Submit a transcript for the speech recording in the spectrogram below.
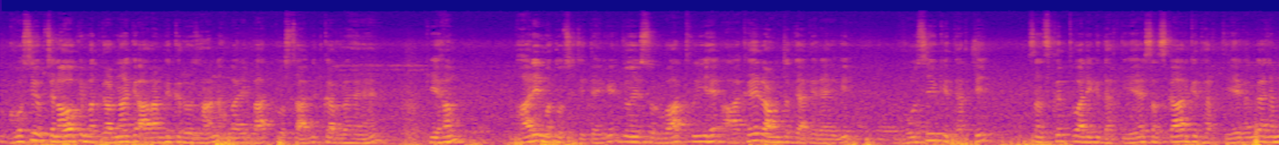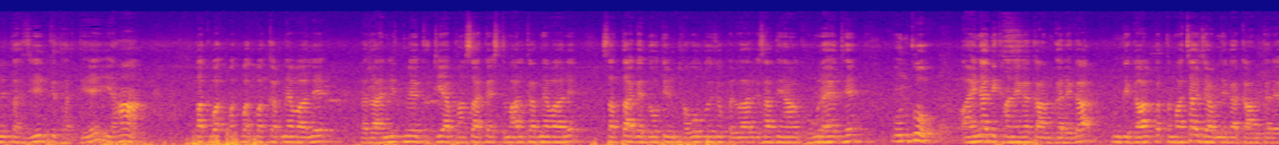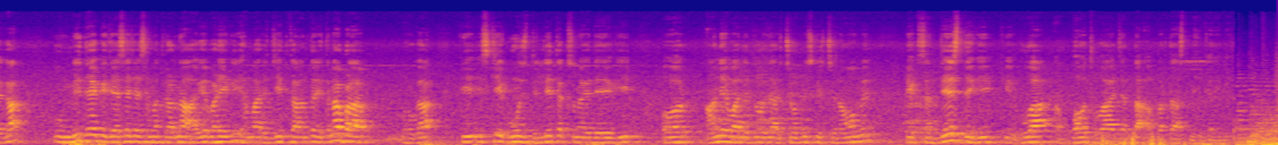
घोसी उपचुनावों की मतगणना के आरंभिक रुझान हमारी बात को साबित कर रहे हैं कि हम भारी मतों से जीतेंगे। जो ये शुरुआत हुई है, आखिरी राउंड तक जाती रहेगी। घोसी की धरती, संस्कृत वाली की धरती है, संस्कार की धरती है, गंगा जमनी तहजीब की धरती है। यहाँ बक बक बक बक बक करने वाले, राजनीति में घटिया भाषा का इस्तेमाल करने वाले, सत्ता के दो तीन ठगों के जो परिवार के साथ यहाँ घूम रहे थे, उनको आईना दिखाने का काम करेगा, उनके गाल पर तमाचा जड़ने का काम करेगा। उम्मीद है कि जैसे जैसे मतगणना आगे बढ़ेगी, हमारे जीत का अंतर इतना बड़ा होगा कि इसकी गूंज दिल्ली तक सुनाई देगी और आने वाले 2024 के चुनावों में एक संदेश देगी कि हुआ अब बहुत हुआ, जनता अब बर्दाश्त नहीं करेगी।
